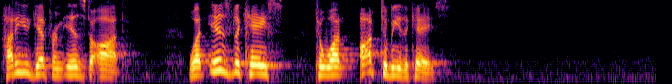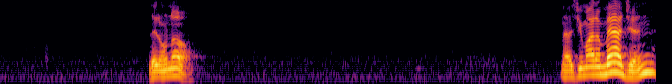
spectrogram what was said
How do you get from is to ought? What is the case to what ought to be the case? They don't know. Now, as you might imagine,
